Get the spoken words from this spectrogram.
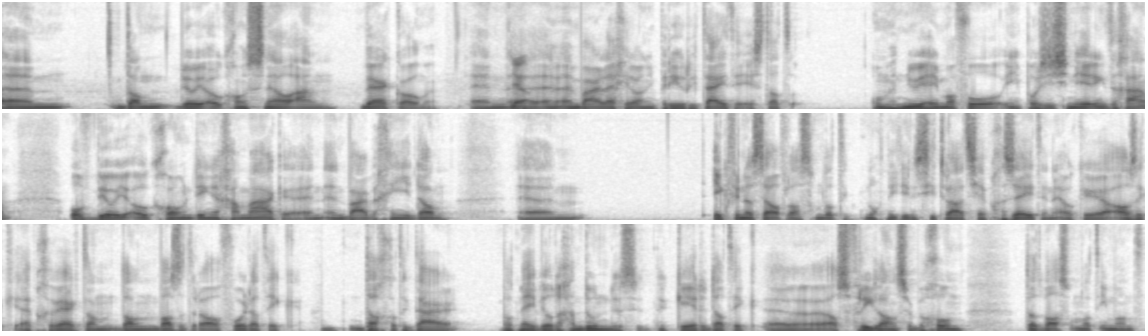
um, dan wil je ook gewoon snel aan werk komen. En, ja. uh, en, en waar leg je dan die prioriteiten? Is dat om het nu helemaal vol in je positionering te gaan? Of wil je ook gewoon dingen gaan maken? En, en waar begin je dan? Um, ik vind dat zelf lastig omdat ik nog niet in de situatie heb gezeten. En elke keer als ik heb gewerkt, dan, dan was het er al voordat ik dacht dat ik daar wat mee wilde gaan doen. Dus de keren dat ik uh, als freelancer begon, dat was omdat iemand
